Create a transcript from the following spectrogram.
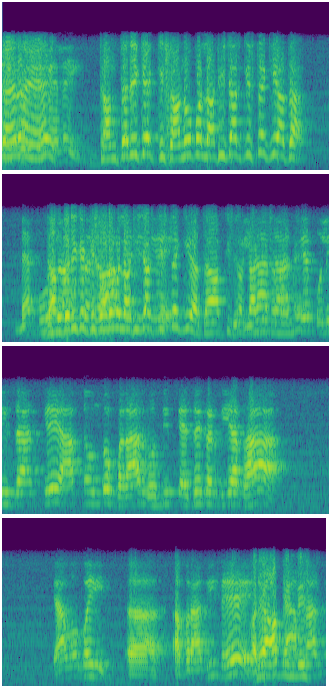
कह रहे हैं धमतरी के किसानों पर लाठीचार्ज किसने किया था? धमतरी के किसानों पर लाठीचार्ज किसने किया था आपकी सरकार के समय में? के पुलिस जाँच के आपने उनको फरार घोषित कैसे कर दिया था? क्या वो कोई अपराधी थे? अरे आप क्या अपराध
